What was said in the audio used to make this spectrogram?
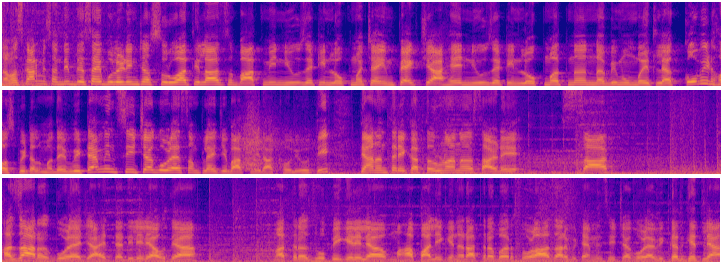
नमस्कार मी संदीप देसाई. बुलेटिनच्या सुरुवातीलाच बातमी न्यूज एटीन लोकमतच्या इम्पॅक्टची आहे. न्यूज एटीन लोकमतनं नवी मुंबईतल्या कोविड हॉस्पिटलमध्ये व्हिटॅमिन सीच्या गोळ्या संपल्याची बातमी दाखवली होती. त्यानंतर एका तरुणानं साडेसात हजार गोळ्या ज्या आहेत त्या दिलेल्या होत्या. मात्र झोपी गेलेल्या महापालिकेनं रात्रभर सोळा हजार व्हिटॅमिन सीच्या गोळ्या विकत घेतल्या.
